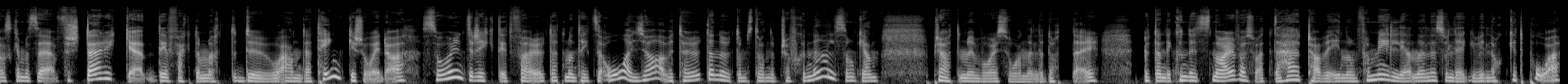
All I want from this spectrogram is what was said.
vad ska man säga, förstärka det faktum att du och andra tänker så idag. Så var det inte riktigt förut, att man tänkte så åh ja, vi tar ut en utomstående professionell som kan prata med vår son eller dotter. Utan det kunde snarare vara så att det här tar vi inom familjen eller så lägger vi locket på.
